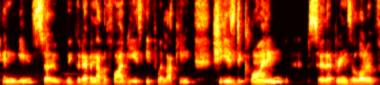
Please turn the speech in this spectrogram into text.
10 years, so we could have another five years if we're lucky. She is declining, so that brings a lot of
